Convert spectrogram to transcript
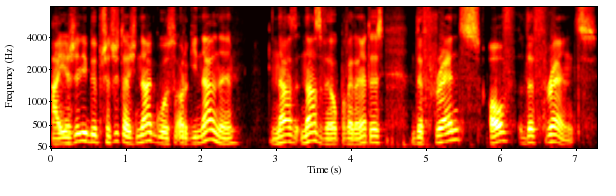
a jeżeli by przeczytać na głos oryginalny naz nazwę opowiadania, to jest The Friends of the Friends.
